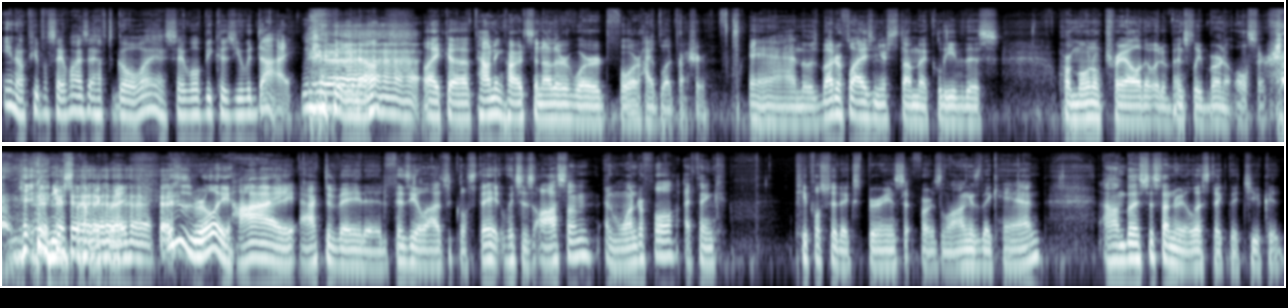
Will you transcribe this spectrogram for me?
You know, people say, why does it have to go away? I say, well, because you would die. you know, like uh, pounding heart's another word for high blood pressure and those butterflies in your stomach leave this hormonal trail that would eventually burn an ulcer in your stomach, right? This is really high activated physiological state, which is awesome and wonderful. I think people should experience it for as long as they can. Um, but it's just unrealistic that you could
